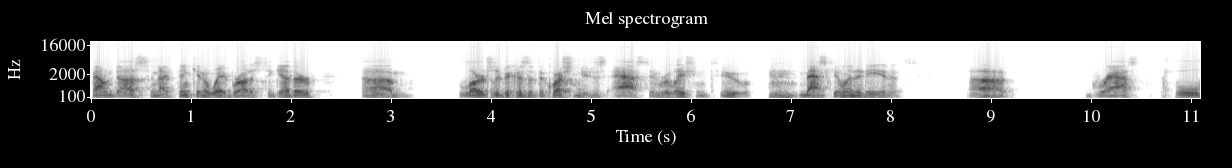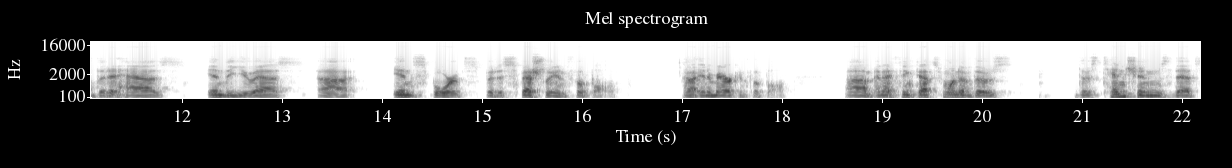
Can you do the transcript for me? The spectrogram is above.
found us, and I think in a way brought us together, um, largely because of the question you just asked in relation to masculinity and its uh, grasp hold that it has in the U.S. Uh, in sports, but especially in football, uh, in American football. Um, and I think that's one of those those tensions that's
